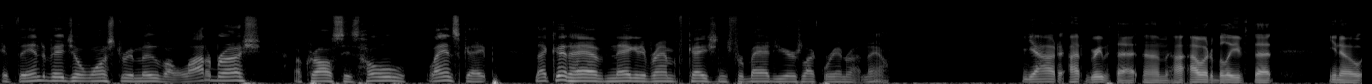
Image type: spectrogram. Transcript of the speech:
if the individual wants to remove a lot of brush across his whole landscape, that could have negative ramifications for bad years like we're in right now. Yeah, I'd, I'd agree with that. Um, I, I would believe that, you know,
